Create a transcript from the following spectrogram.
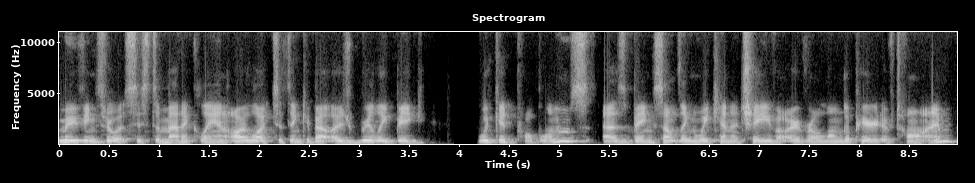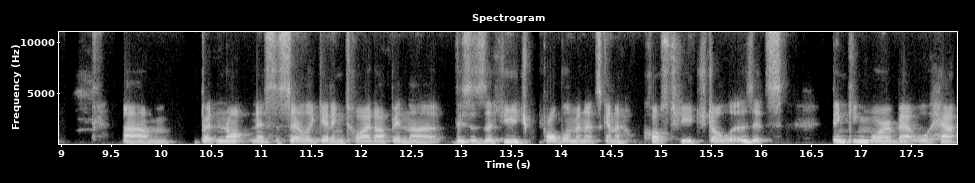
moving through it systematically and i like to think about those really big wicked problems as being something we can achieve over a longer period of time um, but not necessarily getting tied up in the this is a huge problem and it's going to cost huge dollars it's thinking more about well how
